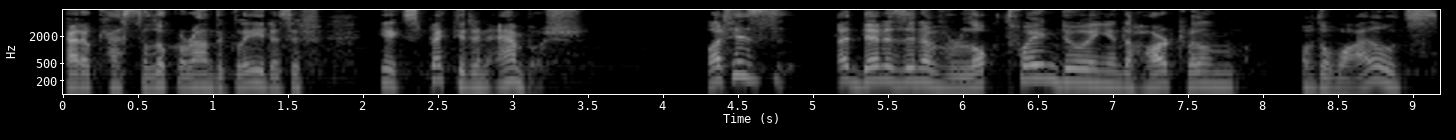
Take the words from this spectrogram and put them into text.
Cato cast a look around the glade as if he expected an ambush. What is a denizen of Locthwain doing in the heart realm of the wilds?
